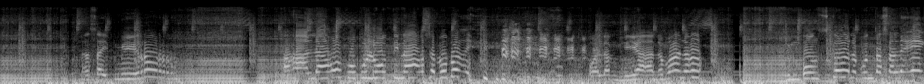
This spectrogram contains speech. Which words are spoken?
Na side mirror. Akala ko pupulutin na ako sa baba eh. Walang hiya naman oh. Yung balls ko napunta sa leeg.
